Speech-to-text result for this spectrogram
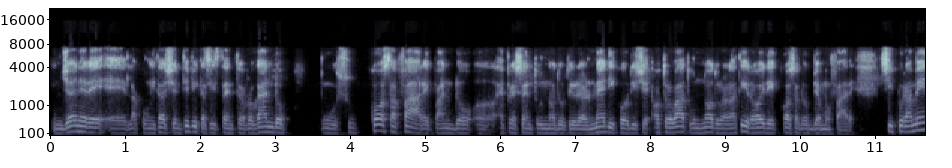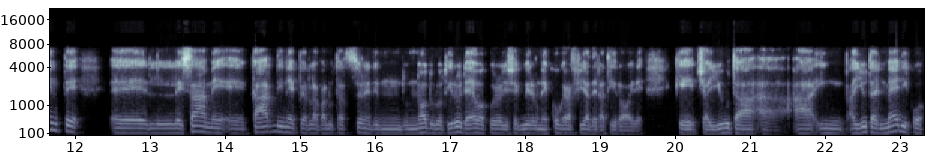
In genere eh, la comunità scientifica si sta interrogando su cosa fare quando uh, è presente un nodulo tiroideo. Il medico dice ho trovato un nodulo alla tiroide cosa dobbiamo fare? Sicuramente l'esame eh, cardine per la valutazione di un, di un, nodulo tiroideo è quello di seguire un'ecografia della tiroide che ci aiuta, a, a in, aiuta il medico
